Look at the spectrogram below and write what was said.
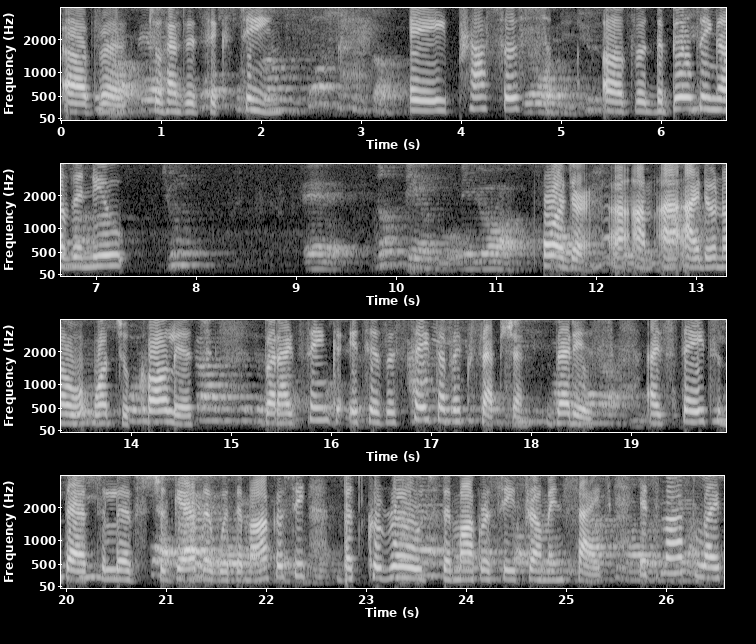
of uh, 216, a process of the building of a new order. Uh, um, I, I, don't know what to call it, but I think it is a state of exception. That is, a state that lives together with democracy but corrodes democracy from inside. It's not like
